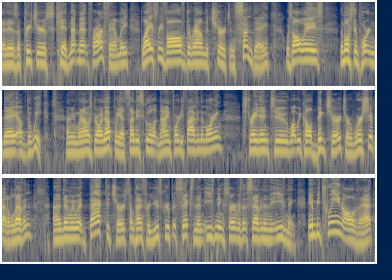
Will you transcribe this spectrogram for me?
that is a preacher's kid. And that meant for our family, life revolved around the church, and Sunday was always the most important day of the week. I mean, when I was growing up, we had Sunday school at 9:45 in the morning, straight into what we called big church or worship at 11, and then we went back to church sometimes for youth group at 6 and then evening service at 7 in the evening. In between all of that,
